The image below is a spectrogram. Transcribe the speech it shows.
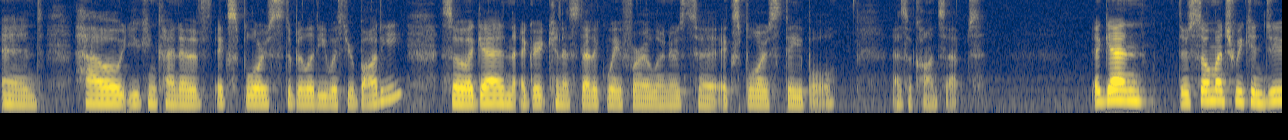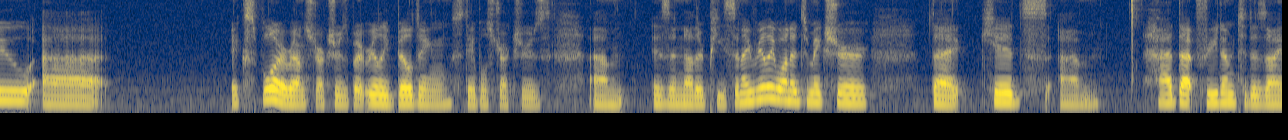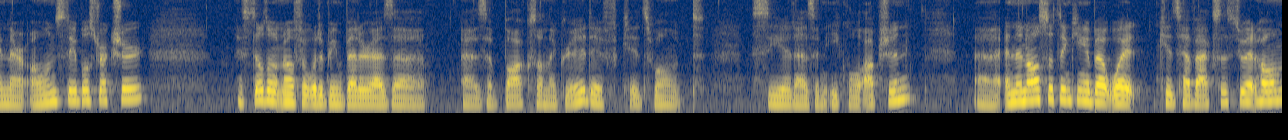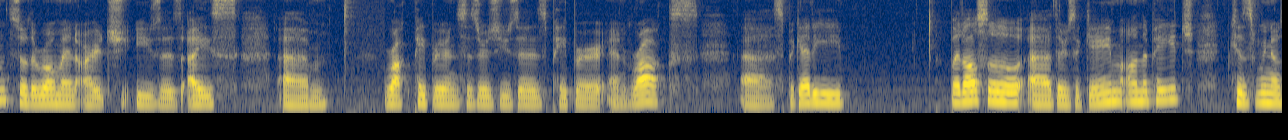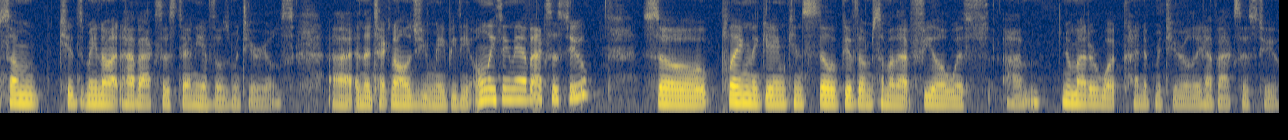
and how you can kind of explore stability with your body. So again, a great kinesthetic way for our learners to explore stable as a concept. Again, there's so much we can do, uh, explore around structures, but really building stable structures um, is another piece. And I really wanted to make sure that kids um, had that freedom to design their own stable structure I still don't know if it would have been better as a as a box on the grid if kids won't see it as an equal option. Uh, and then also thinking about what kids have access to at home. So the Roman arch uses ice, um, rock, paper, and scissors uses paper and rocks, uh, spaghetti. But also uh, there's a game on the page because we know some kids may not have access to any of those materials, uh, and the technology may be the only thing they have access to. So playing the game can still give them some of that feel with um, no matter what kind of material they have access to.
